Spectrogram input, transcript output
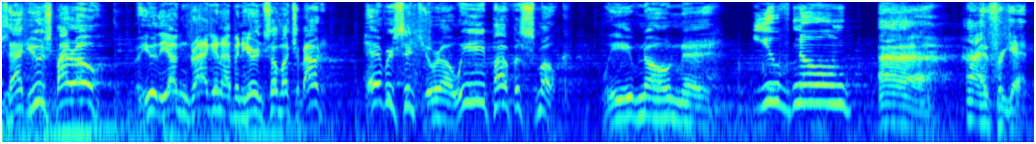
Is that you, Spyro? Are you the young dragon I've been hearing so much about? Ever since you were a wee puff of smoke, we've known, uh... You've known... Uh, I forget.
